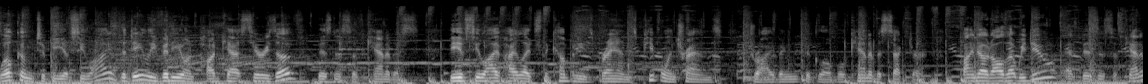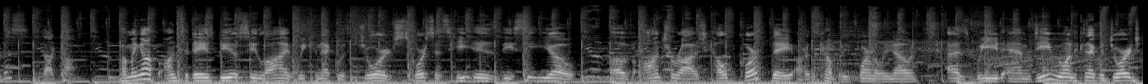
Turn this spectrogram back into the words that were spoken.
Welcome to BFC Live, the daily video and podcast series of Business of Cannabis. BFC Live highlights the company's brands, people, and trends driving the global cannabis sector. Find out all that we do at businessofcannabis.com. Coming up on today's BFC Live, we connect with George Scorsis. He is the CEO of Entourage Health Corp. They are the company formerly known as Weed MD. We want to connect with George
